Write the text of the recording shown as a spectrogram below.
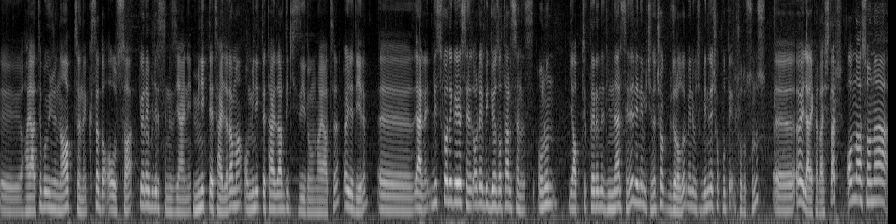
e, hayatı boyunca ne yaptığını kısa da olsa görebilirsiniz yani minik detaylar ama o minik detaylarda gizliydi onun hayatı. Öyle diyelim. E, yani Discord'a gelirseniz oraya bir göz atarsanız onun yaptıklarını dinlerseniz benim için de çok güzel olur. Benim için beni de çok mutlu etmiş olursunuz. E, öyle arkadaşlar. Ondan sonra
